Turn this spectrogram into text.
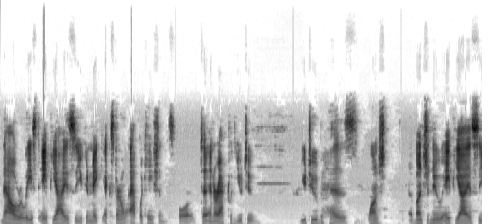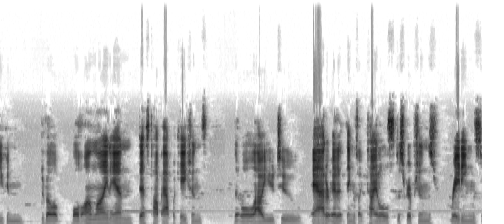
now released APIs so you can make external applications for to interact with YouTube. YouTube has launched a bunch of new APIs so you can develop both online and desktop applications that will allow you to add or edit things like titles, descriptions, ratings,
